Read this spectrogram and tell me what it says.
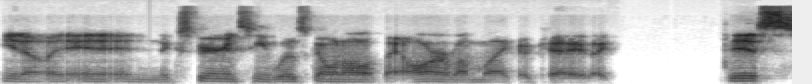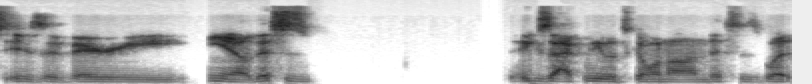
you know, and, and, experiencing what's going on with my arm, I'm like, okay, like this is a very, you know, this is exactly what's going on. This is what,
